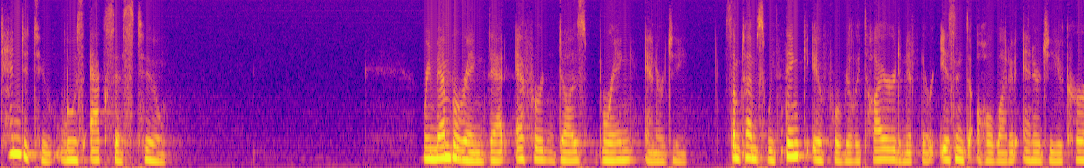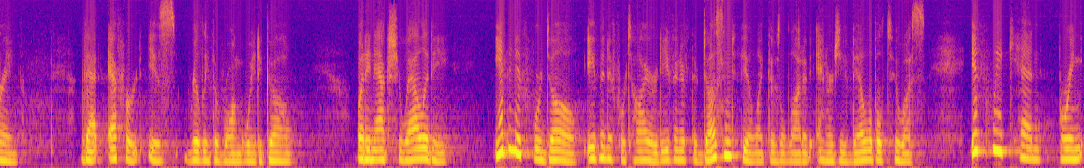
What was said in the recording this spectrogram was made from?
tended to lose access to remembering that effort does bring energy. Sometimes we think if we're really tired and if there isn't a whole lot of energy occurring, that effort is really the wrong way to go. But in actuality, even if we're dull, even if we're tired, even if there doesn't feel like there's a lot of energy available to us, if we can bring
